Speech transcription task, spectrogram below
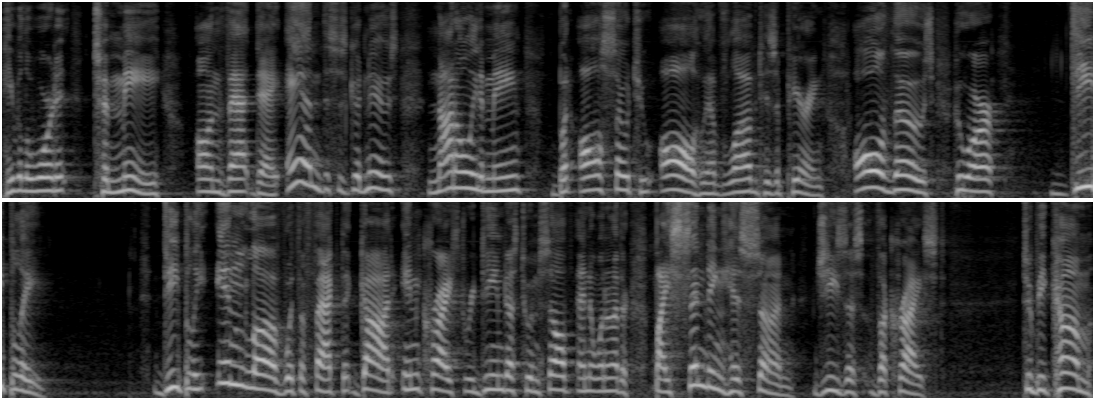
He will award it to me on that day. And this is good news, not only to me, but also to all who have loved his appearing. All of those who are deeply, deeply in love with the fact that God in Christ redeemed us to himself and to one another by sending his son, Jesus the Christ to become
